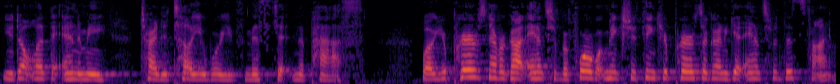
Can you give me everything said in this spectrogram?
you don't let the enemy try to tell you where you've missed it in the past. Well, your prayers never got answered before. What makes you think your prayers are going to get answered this time?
